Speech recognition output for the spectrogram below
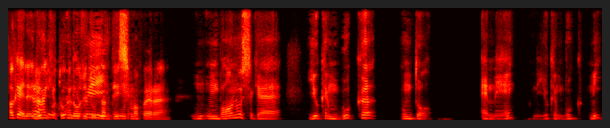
Ok, anche tu lo usi tu tantissimo un, per... Un bonus che è youcanbook.me quindi You Can Book Me,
